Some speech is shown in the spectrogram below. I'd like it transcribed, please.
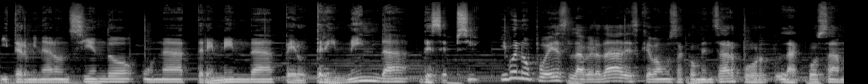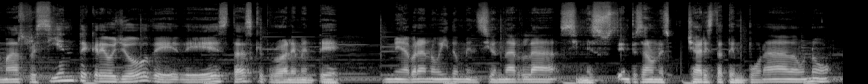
y terminaron siendo una tremenda, pero tremenda decepción. Y bueno, pues la verdad es que vamos a comenzar por la cosa más reciente, creo yo, de, de estas, que probablemente me habrán oído mencionarla si me empezaron a escuchar esta temporada o no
